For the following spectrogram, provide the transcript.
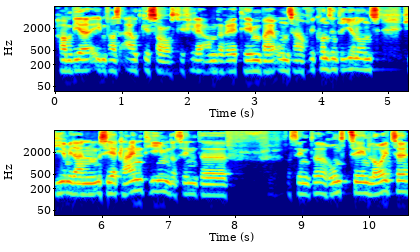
haben wir ebenfalls outgesourced, wie viele andere Themen bei uns auch. Wir konzentrieren uns hier mit einem sehr kleinen Team, das sind, äh, das sind äh, rund zehn Leute,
